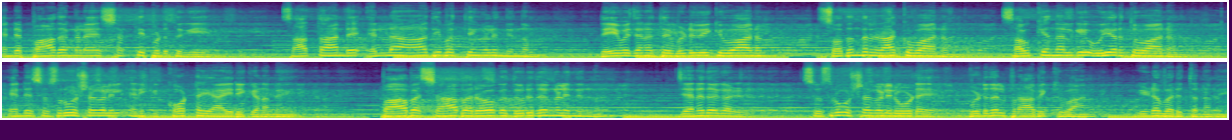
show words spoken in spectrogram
എന്റെ പാദങ്ങളെ ശക്തിപ്പെടുത്തുകയും സാത്താന്റെ എല്ലാ ആധിപത്യങ്ങളിൽ നിന്നും ദൈവജനത്തെ വിടുവിക്കുവാനും സ്വതന്ത്രരാക്കുവാനും സൗഖ്യം നൽകി ഉയർത്തുവാനും എന്റെ ശുശ്രൂഷകളിൽ എനിക്ക് കോട്ടയായിരിക്കണമേ. പാപശാപ രോഗ ദുരിതങ്ങളിൽ നിന്നും ജനതകൾ ശുശ്രൂഷകളിലൂടെ വിടുതൽ പ്രാപിക്കുവാൻ ഇടവരുത്തണമേ.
